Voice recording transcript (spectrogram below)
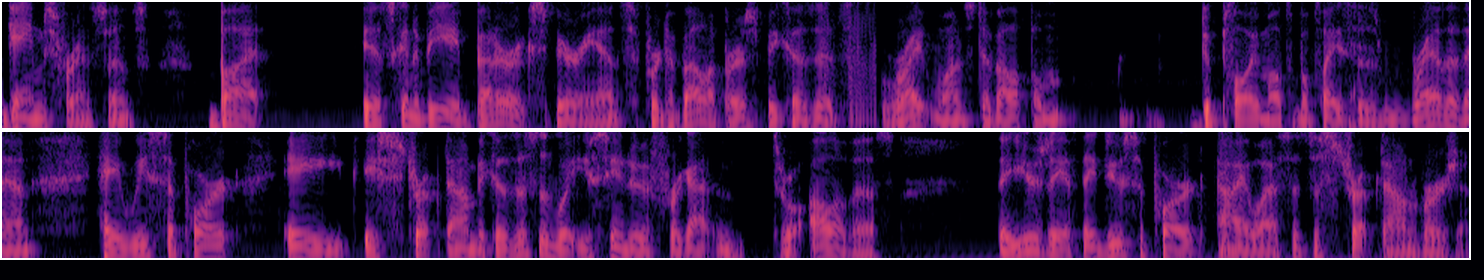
games, for instance, but it's going to be a better experience for developers because it's write once, develop them, deploy multiple places, yeah. rather than, hey, we support a a strip down because this is what you seem to have forgotten through all of this. They usually, if they do support iOS, it's a stripped down version.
